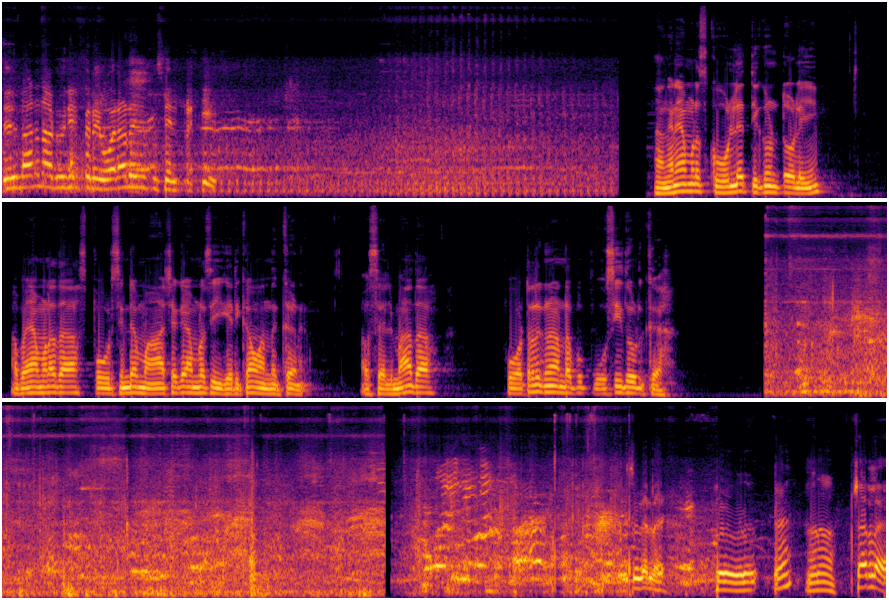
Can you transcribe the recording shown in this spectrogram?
സൽമാനെ നടുവിലിരിപ്പത് ഓനാണ് സെലിബ്രിറ്റി അങ്ങനെ നമ്മൾ സ്കൂളിൽ എത്തിക്കൊണ്ടോളി അപ്പോൾ നമ്മളതാ സ്പോർട്സിന്റെ മാശൊക്കെ നമ്മൾ സ്വീകരിക്കാൻ വന്നിക്കാണ്. അപ്പോൾ സൽമാ അതാ ഫോട്ടോ എടുക്കണ കണ്ടപ്പോൾ പോസ് ചെയ്ത് കൊടുക്കുക സുഖല്ലേ? ഏ? ആണോ? ഷാറല്ലേ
